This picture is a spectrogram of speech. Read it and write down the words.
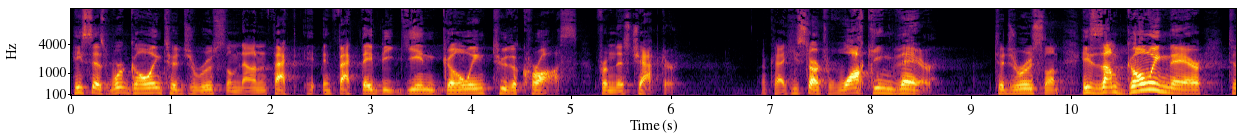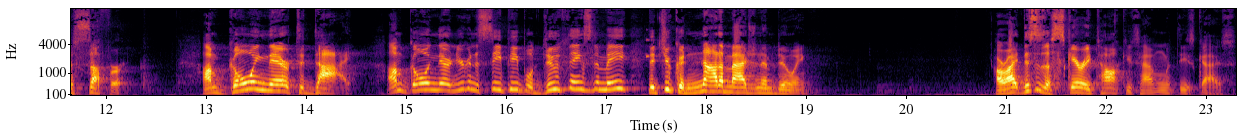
He says, We're going to Jerusalem now. And in fact, in fact, they begin going to the cross from this chapter. Okay? He starts walking there to Jerusalem. He says, I'm going there to suffer. I'm going there to die. I'm going there, and you're going to see people do things to me that you could not imagine them doing. All right? This is a scary talk he's having with these guys.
